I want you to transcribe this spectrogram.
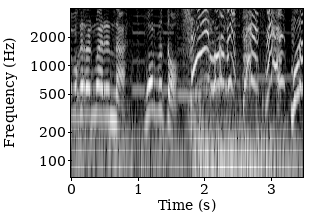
আমাকে রান মারেন না মরবো তো। এই মুরব্বি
